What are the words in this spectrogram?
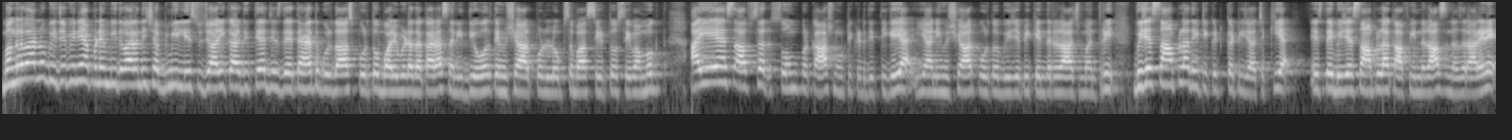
ਮੰਗਲਵਾਰ ਨੂੰ ਬੀਜੇਪੀ ਨੇ ਆਪਣੇ ਉਮੀਦਵਾਰਾਂ ਦੀ 26ਵੀਂ ਲਿਸਟ ਜਾਰੀ ਕਰ ਦਿੱਤੀ ਹੈ ਜਿਸ ਦੇ ਤਹਿਤ ਗੁਰਦਾਸਪੁਰ ਤੋਂ ਬਾਲੀਵੁੱਡ ਅਦਾਕਾਰਾ ਸਨੀ ਦਿਓਲ ਤੇ ਹੁਸ਼ਿਆਰਪੁਰ ਲੋਕ ਸਭਾ ਸੀਟ ਤੋਂ ਸੇਵਾ ਮੁਕਤ ਆਈਏਐਸ ਅਫਸਰ ਸੋਮ ਪ੍ਰਕਾਸ਼ ਨੂੰ ਟਿਕਟ ਦਿੱਤੀ ਗਈ ਹੈ। ਯਾਨੀ ਹੁਸ਼ਿਆਰਪੁਰ ਤੋਂ ਬੀਜੇਪੀ ਕੇਂਦਰ ਰਾਜ ਮੰਤਰੀ ਵਿਜੇ ਸਾਂਪਲਾ ਦੀ ਟਿਕਟ ਕੱਟੀ ਜਾ ਚੁੱਕੀ ਹੈ। ਇਸ ਤੇ ਵਿਜੇ ਸਾਂਪਲਾ ਕਾਫੀ ਨਾਰਾਜ਼ ਨਜ਼ਰ ਆ ਰਹੇ ਨੇ।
